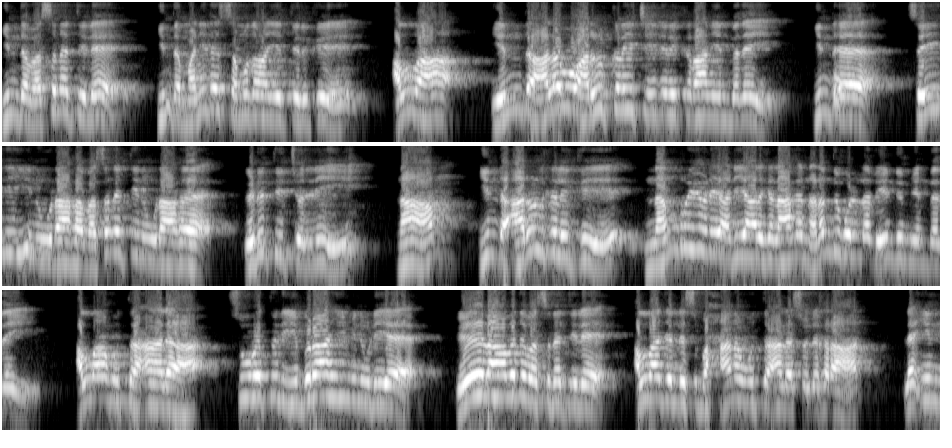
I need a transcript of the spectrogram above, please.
இந்த வசனத்திலே இந்த மனித சமுதாயத்திற்கு அல்லாஹ் எந்த அளவு அருள்களை செய்திருக்கிறான் என்பதை இந்த செய்தியினூடாக வசனத்தினூடாக எடுத்து சொல்லி நாம் இந்த அருள்களுக்கு நன்றியுடைய அடியார்களாக நடந்து கொள்ள வேண்டும் என்பதை அல்லாஹு தாலா சூரத்துல் இப்ராஹிமினுடைய ஏழாவது வசனத்திலே அல்லாஹ் ஜல்ல சுப்ஹானஹு தஆலா சொல்லுகிறான் ல இன்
